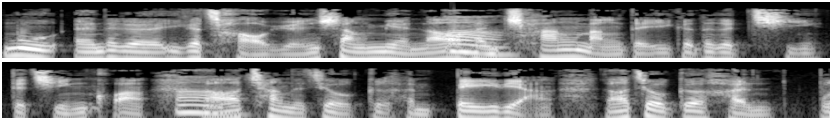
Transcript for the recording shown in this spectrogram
木呃那个一个草原上面，然后很苍茫的一个那个情的情况，然后唱的这首歌很悲凉，然后这首歌很不。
